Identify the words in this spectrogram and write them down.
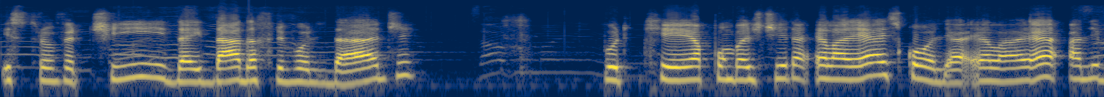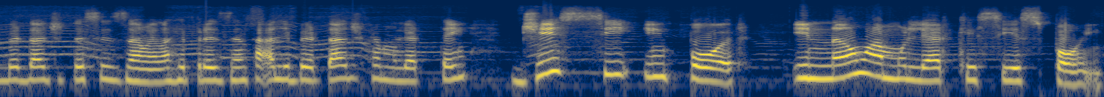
extrovertida e dada à frivolidade, porque a pomba gira, ela é a escolha, ela é a liberdade de decisão, ela representa a liberdade que a mulher tem de se impor e não a mulher que se expõe,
